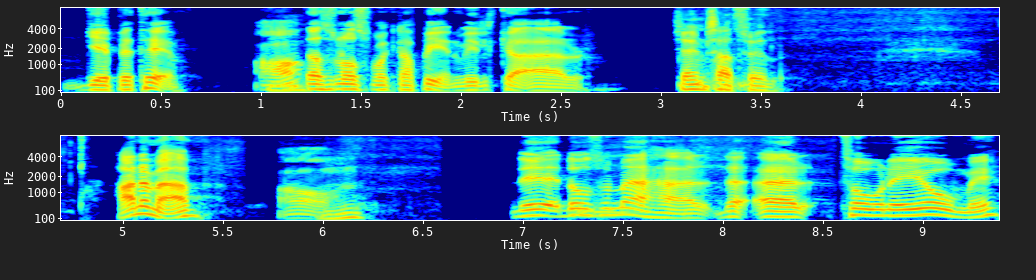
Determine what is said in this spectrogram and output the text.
GPT. Ja, Det är alltså någon som har knappat in. Vilka är? James Hetfield. Han är med. ja. Mm. Det är, de som är här, det är Tony Iommi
